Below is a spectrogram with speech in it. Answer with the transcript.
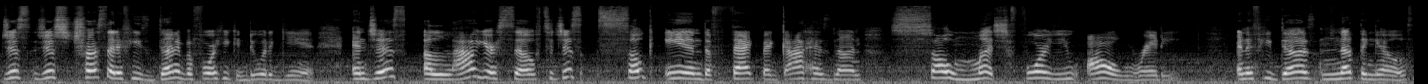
just just trust that if he's done it before he can do it again. And just allow yourself to just soak in the fact that God has done so much for you already. And if he does nothing else,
